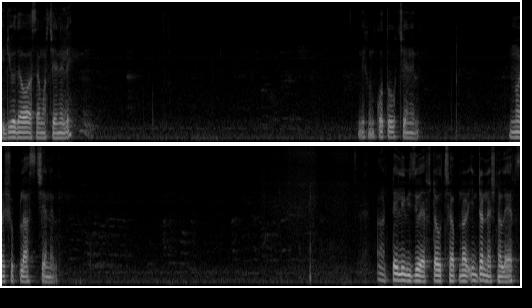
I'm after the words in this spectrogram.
ভিডিও দেওয়া আছে আমার চ্যানেলে দেখুন কত চ্যানেল নয়শো প্লাস চ্যানেল আর টেলিভিজিও অ্যাপসটা হচ্ছে আপনার ইন্টারন্যাশনাল অ্যাপস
